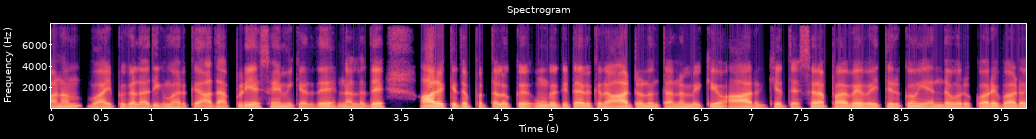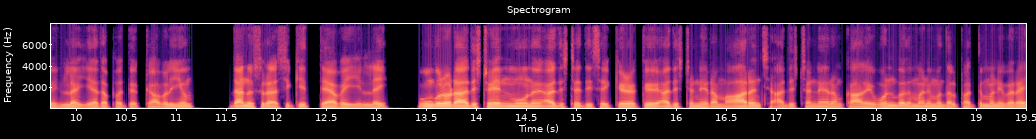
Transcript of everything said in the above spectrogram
பணம் வாய்ப்புகள் அதிகமாக இருக்குது அதை அப்படியே சேமிக்கிறது நல்லது. ஆரோக்கியத்தை பொறுத்தளவுக்கு உங்ககிட்ட இருக்கிற ஆற்றலும், தன்னம்பிக்கையும் ஆரோக்கியத்தை சிறப்பாகவே வைத்திருக்கும். எந்த ஒரு குறைபாடும் இல்லை எதை பற்றி கவலையும் தனுசு ராசிக்கு தேவையில்லை. உங்களோட அதிர்ஷ்ட எண் மூணு அதிர்ஷ்ட திசை கிழக்கு, அதிர்ஷ்ட நிறம் ஆரஞ்சு, அதிர்ஷ்ட நேரம் காலை ஒன்பது மணி முதல் 10 மணி வரை.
